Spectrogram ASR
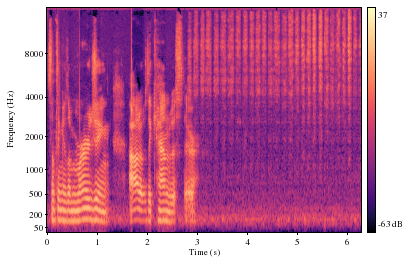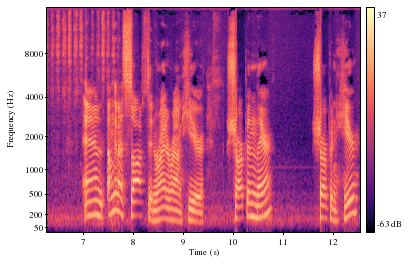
something is emerging out of the canvas there. And I'm gonna soften right around here. Sharpen there, sharpen here,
